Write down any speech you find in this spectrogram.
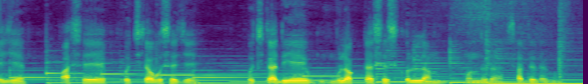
এই যে পাশে ফুচকা বসেছে। ফুচকা দিয়ে ব্লগটা শেষ করলাম। বন্ধুরা সাথে থাকুন।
